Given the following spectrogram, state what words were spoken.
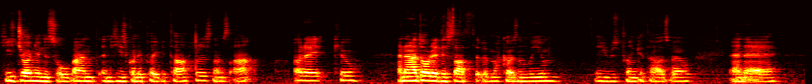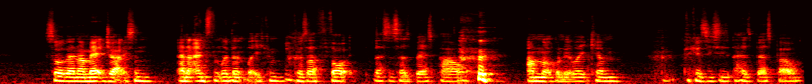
he's joining the soul band and he's going to play guitar for us." And I was like, ah, "All right, cool." And I'd already started it with my cousin Liam. He was playing guitar as well, and uh, so then I met Jackson, and I instantly didn't like him because I thought this is his best pal. I'm not going to like him because he's his best pal.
